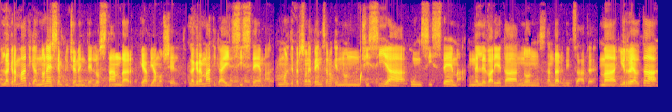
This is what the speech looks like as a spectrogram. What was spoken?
la grammatica non è semplicemente lo standard che abbiamo scelto. La grammatica è il sistema. Molte persone pensano che non ci sia un sistema nelle varietà non standardizzate, ma in realtà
